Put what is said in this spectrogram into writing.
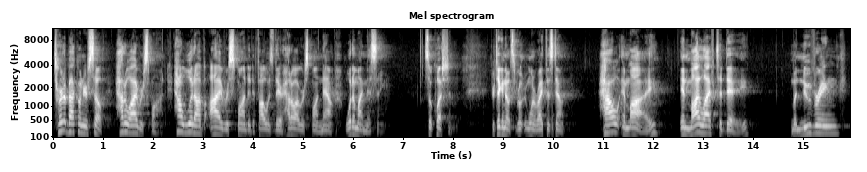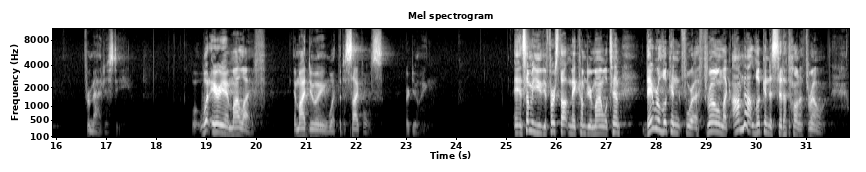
turn it back on yourself. How do I respond? How would I have I responded if I was there? How do I respond now? What am I missing? So, question you're taking notes, you want to write this down. How am I, in my life today, maneuvering for majesty? What area in my life am I doing what the disciples are doing? And some of you, the first thought may come to your mind, well, Tim, they were looking for a throne. Like, I'm not looking to sit up on a throne.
